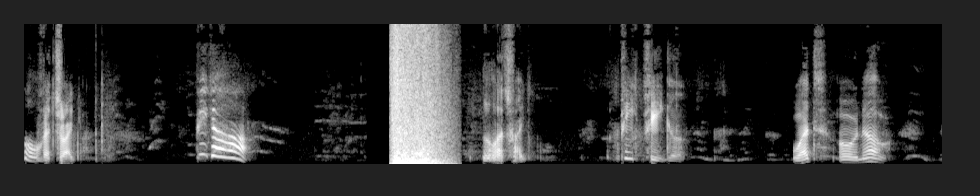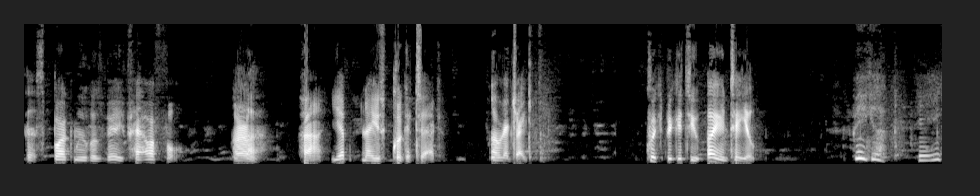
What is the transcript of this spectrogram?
Oh, that's right. Pika! Oh, that's right. Pika. What? Oh no. That Spark move was very powerful. Uh, ha, yep, now use Quick Attack. Oh, that's right. Quick Pikachu, Iron Tail. Pika, Pikachu!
